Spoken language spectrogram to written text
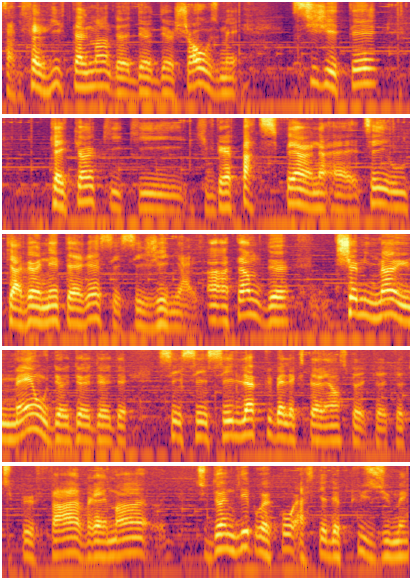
ça me fait vivre tellement de, choses, mais si j'étais quelqu'un qui, voudrait participer à un, euh, ou qui avait un intérêt, c'est génial. En, termes de cheminement humain ou de, c'est la plus belle expérience que, que, tu peux faire, vraiment. Tu donnes libre cours à ce qu'il y a de plus humain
